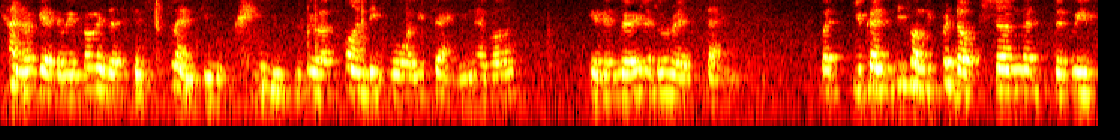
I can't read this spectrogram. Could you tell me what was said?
cannot get away from is that it's plenty work. you are on the go all the time. You never, there is very little rest time. But you can see from the production that, that we've,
